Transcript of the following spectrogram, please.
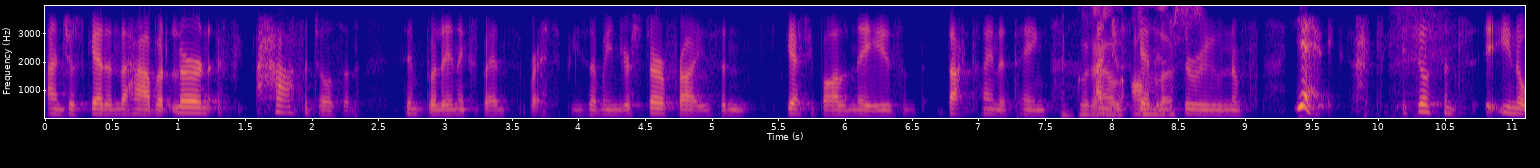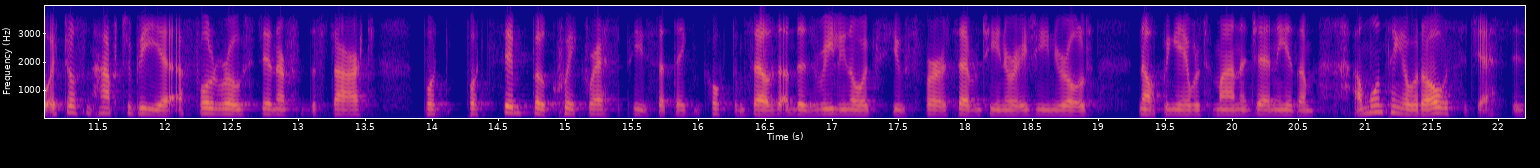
and just get in the habit. Learn half a dozen simple, inexpensive recipes. I mean, your stir fries and spaghetti bolognese and that kind of thing, good and just omelette. get into the room of yeah, exactly. It doesn't, you know, it doesn't have to be a, a full roast dinner from the start. But, but simple, quick recipes that they can cook themselves, and there's really no excuse for a 17 or 18 year old not being able to manage any of them. And one thing I would always suggest is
